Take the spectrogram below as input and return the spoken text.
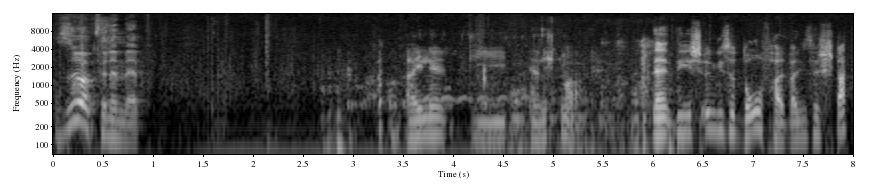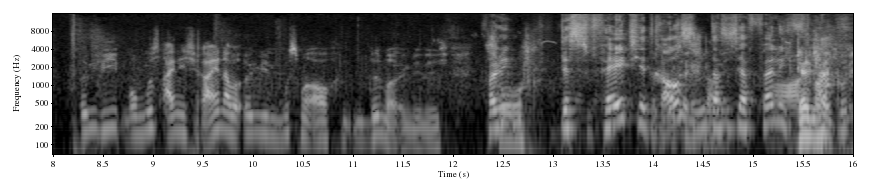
Was ist überhaupt für eine Map? Eine, die er nicht mag. Ne, die ist irgendwie so doof halt, weil diese Stadt irgendwie, man muss eigentlich rein, aber irgendwie muss man auch, will man irgendwie nicht. Vor allem, So. das Feld hier draußen, das ist ja völlig... Halt kurz.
